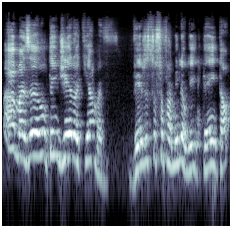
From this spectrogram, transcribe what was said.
Ah, mas eu não tenho dinheiro aqui. Ah, mas veja se a sua família alguém tem e tal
